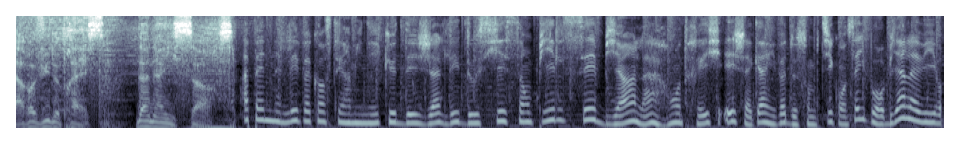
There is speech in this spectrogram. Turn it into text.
La revue de presse d'Anaïs Source. À peine les vacances terminées que déjà les dossiers s'empilent, c'est bien la rentrée et chacun y va de son petit conseil pour bien la vivre.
